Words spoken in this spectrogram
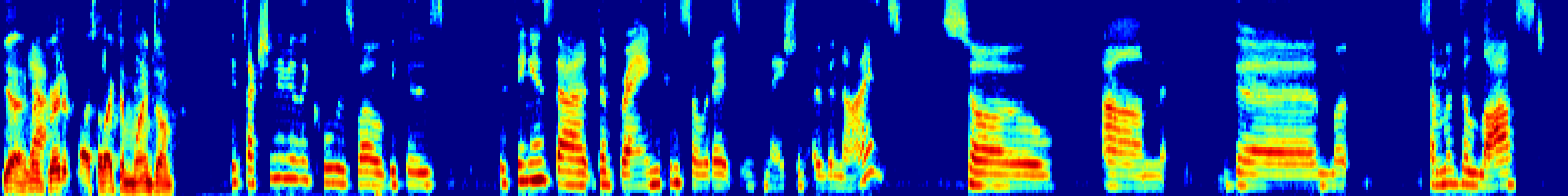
yeah, yeah. No, great advice i like the mind dump it's actually really cool as well because the thing is that the brain consolidates information overnight. So um, the some of the last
